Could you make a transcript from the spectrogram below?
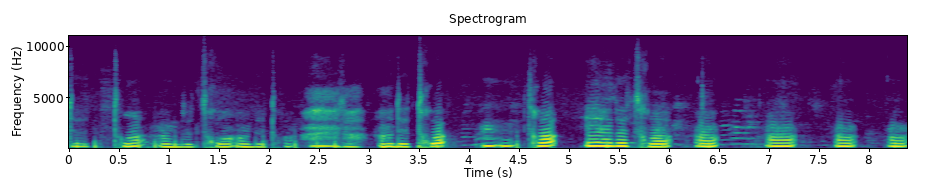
2, 3, 1, 2, 3, 1, 2, 3, 1, 2, 3, 3 et 1, 2, 3, 1, 1, 1, 1,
